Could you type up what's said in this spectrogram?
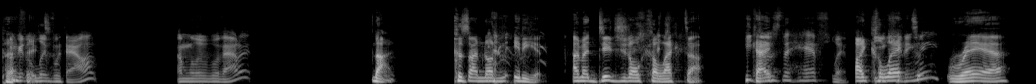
Perfect. I'm gonna live without. I'm gonna live without it. no, because I'm not an idiot. I'm a digital collector. He Okay. does the hair flip. I collect me? rare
